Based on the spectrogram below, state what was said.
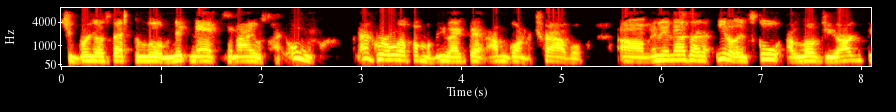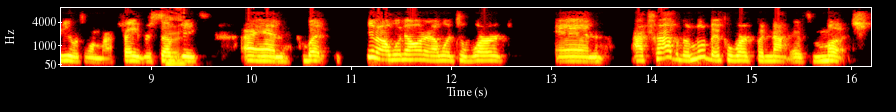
she'd bring us back the little knickknacks. And I was like, "Oh, when I grow up, I'm gonna be like that. I'm to travel." Um, and then as I, you know, in school, I loved geography. It was one of my favorite Right. subjects. And but you know, I went on and I went to work, and I traveled a little bit for work, but not as much.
